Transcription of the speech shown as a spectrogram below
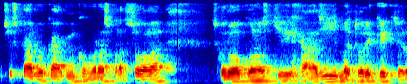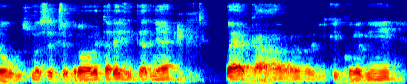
Česká advokátní komora zpracovala, s okolností vychází z metodiky, kterou jsme si připravili tady interně PRK, díky kolegyni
